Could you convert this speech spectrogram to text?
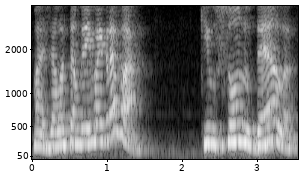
mas ela também vai gravar. Que o sono dela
